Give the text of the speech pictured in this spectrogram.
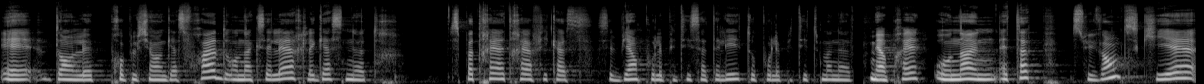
et dans la propulsion en gaz froide, on accélère le gaz neutre. C'est pas très très efficace. C'est bien pour les petits satellites ou pour les petites manœuvres. Mais après, on a une étape suivante qui est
